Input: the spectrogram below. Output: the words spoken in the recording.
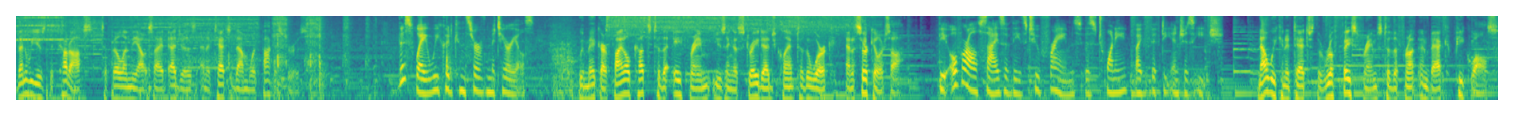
Then we used the cutoffs to fill in the outside edges and attach them with pocket screws. This way, we could conserve materials. We make our final cuts to the A-frame using a straight edge clamp to the work and a circular saw. The overall size of these two frames is 20 by 50 inches each. Now we can attach the roof face frames to the front and back peak walls.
